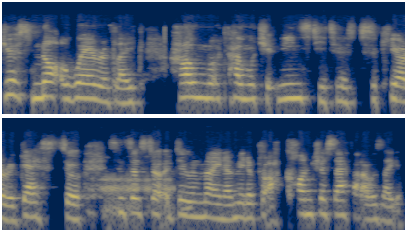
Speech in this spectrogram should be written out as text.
just not aware of like how much how much it means to you to secure a guest. So Aww. since I've started doing mine, I made a, a conscious effort. I was like, if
